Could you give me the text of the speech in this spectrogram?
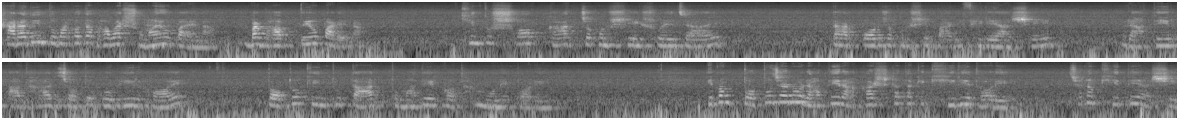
সারাদিন তোমার কথা ভাবার সময়ও পায় না বা ভাবতেও পারে না। কিন্তু সব কাজ যখন শেষ হয়ে যায়, তারপর যখন সে বাড়ি ফিরে আসে, রাতের আধার যত গভীর হয়, তত কিন্তু তার তোমাদের কথা মনে পড়ে। এবং তত যেন রাতের আকাশটা তাকে ঘিরে ধরে, যেন খেতে আসে।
